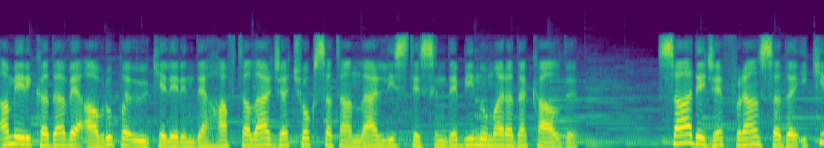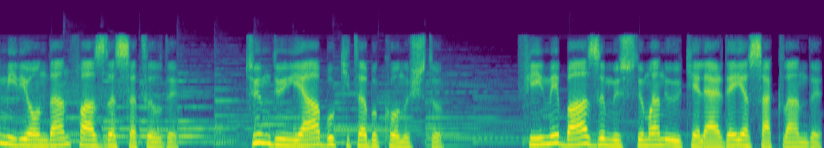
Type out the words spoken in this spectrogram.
Amerika'da ve Avrupa ülkelerinde haftalarca çok satanlar listesinde bir numarada kaldı. Sadece Fransa'da 2 milyondan fazla satıldı. Tüm dünya bu kitabı konuştu. Filmi bazı Müslüman ülkelerde yasaklandı.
